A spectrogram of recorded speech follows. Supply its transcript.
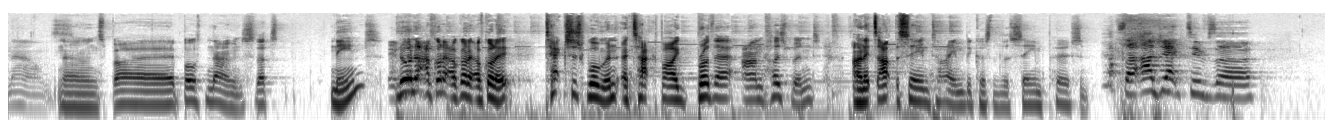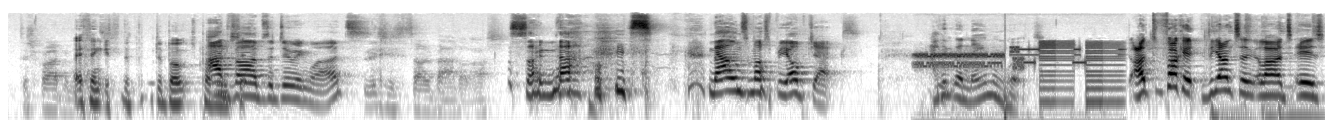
Nouns. Nouns, by both nouns. That's names. No, no, I've got it. I've got it. I've got it. Texas woman attacked by brother and husband, and it's at the same time because they're the same person. So adjectives are Describing. I think it's the, the boat's probably. the sa- adverbs are doing words. This is so bad at us. So nouns, nouns must be objects. I think they're naming words. Uh, fuck it. The answer, lads, is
